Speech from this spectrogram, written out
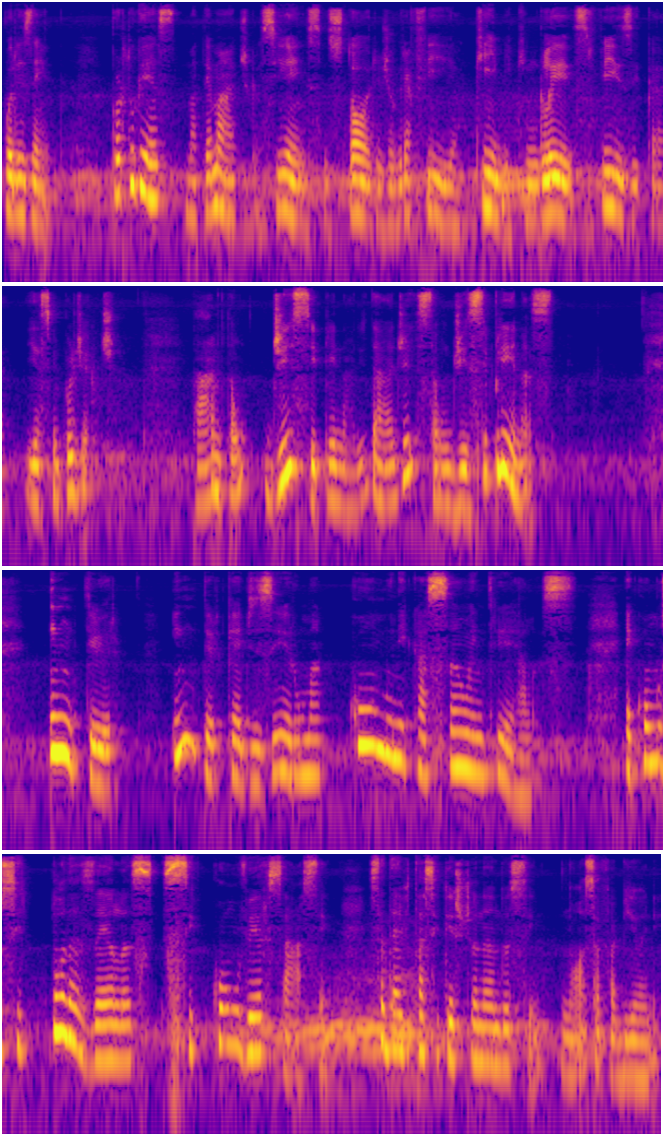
Por exemplo, português, matemática, ciência, história, geografia, química, inglês, física e assim por diante. Tá? Então, disciplinaridade são disciplinas. Inter Inter quer dizer uma comunicação entre elas. É como se todas elas se conversassem. Você deve estar se questionando assim: nossa, Fabiane,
